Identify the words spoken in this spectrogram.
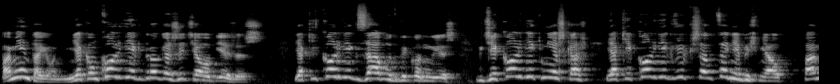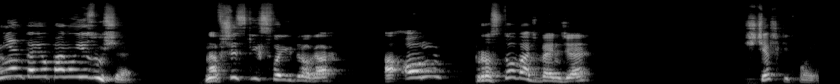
Pamiętaj o Nim. Jakąkolwiek drogę życia obierzesz, jakikolwiek zawód wykonujesz, gdziekolwiek mieszkasz, jakiekolwiek wykształcenie byś miał, pamiętaj o Panu Jezusie na wszystkich swoich drogach, a On prostować będzie ścieżki Twoje.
